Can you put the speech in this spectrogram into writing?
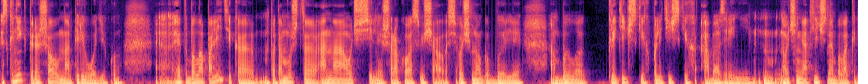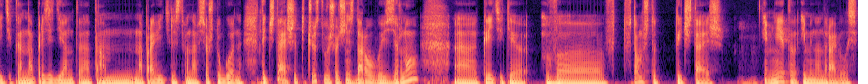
из книг перешел на периодику. Э, это была политика, потому что она очень сильно сильно и широко освещалось. Очень много были, было критических политических обозрений. Очень отличная была критика на президента, там, на правительство, на все что угодно. Ты читаешь, и ты чувствуешь очень здоровое зерно э, критики в, в, в том, что ты читаешь. И мне это именно нравилось.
